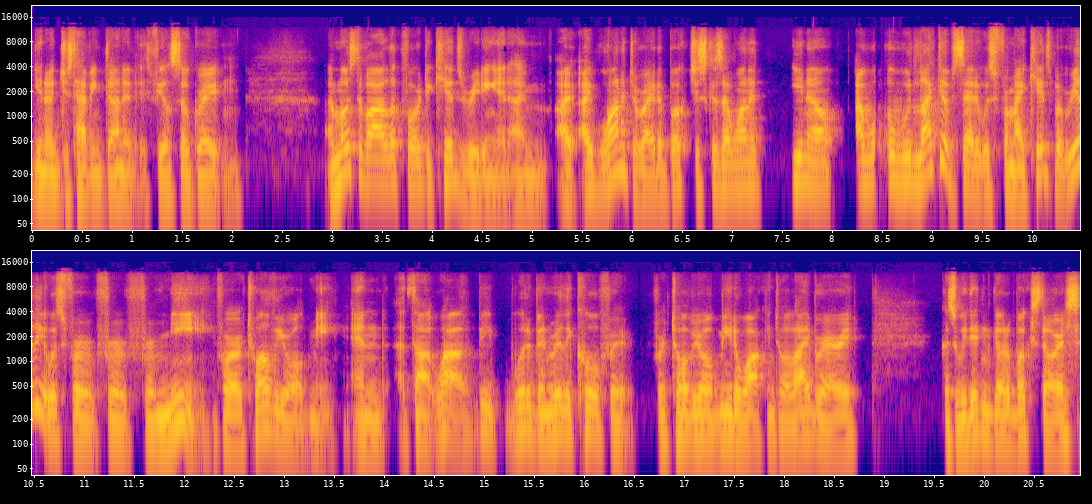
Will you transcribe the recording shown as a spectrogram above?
you know just having done it it feels so great and and most of all, I look forward to kids reading it. I'm I, I wanted to write a book just because I wanted, you know, I would like to have said it was for my kids, but really it was for for for me, for a 12 year old me. And I thought, wow, it'd would have been really cool for for 12 year old me to walk into a library because we didn't go to bookstores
